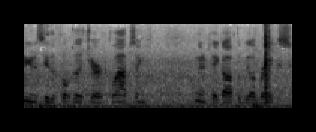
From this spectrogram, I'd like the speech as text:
You're going to see the, fold, of the chair collapsing. I'm going to take off the wheel brakes.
